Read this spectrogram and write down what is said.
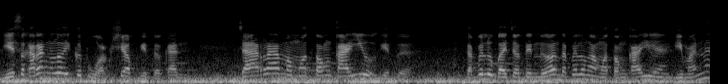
Ya sekarang lo ikut workshop gitu kan. Cara memotong kayu gitu. Tapi lu bacotin doang tapi lu nggak motong kayu. Iya. Gimana.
